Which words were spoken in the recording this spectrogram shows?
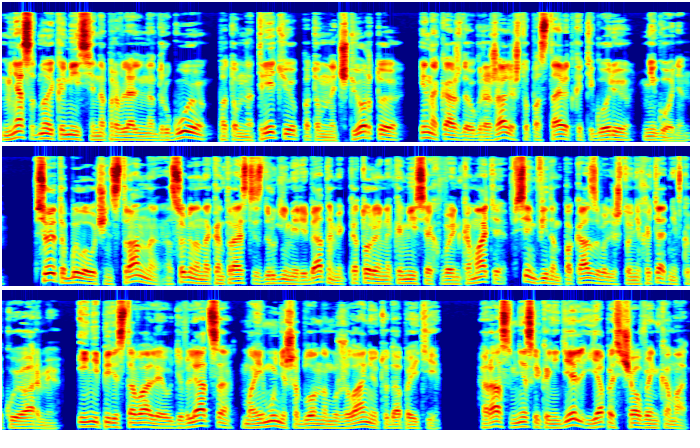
Меня с одной комиссии направляли на другую, потом на третью, потом на четвертую, и на каждой угрожали, что поставят категорию «негоден». Все это было очень странно, особенно на контрасте с другими ребятами, которые на комиссиях в военкомате всем видом показывали, что не хотят ни в какую армию, и не переставали удивляться моему нешаблонному желанию туда пойти. Раз в несколько недель я посещал военкомат.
